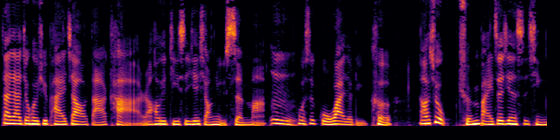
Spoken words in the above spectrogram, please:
大家就会去拍照打卡，然后尤其是一些小女生嘛，嗯，或是国外的旅客，然后就全白这件事情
